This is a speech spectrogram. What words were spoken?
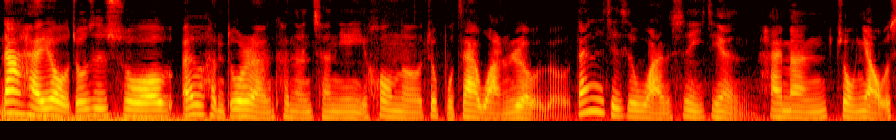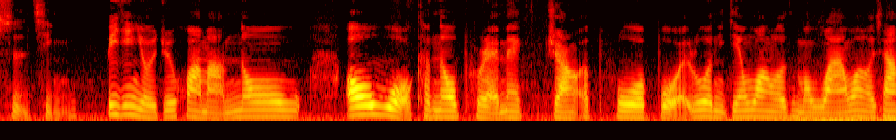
那还有就是说，还，有很多人可能成年以后呢，就不再玩乐了，但是其实玩是一件还蛮重要的事情，毕竟有一句话嘛，No all work, no play make John a poor boy。如果你今天忘了怎么玩，忘了像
